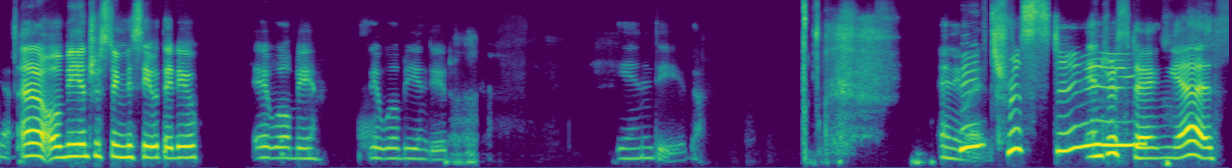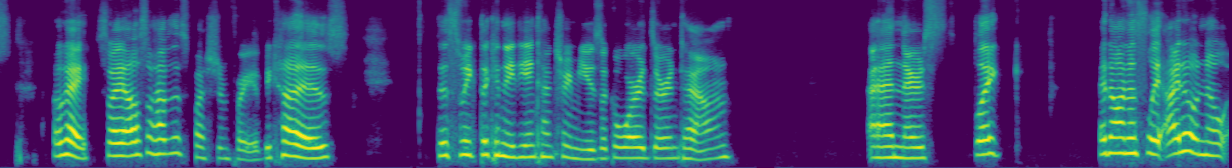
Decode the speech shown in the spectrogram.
yeah I don't know, it'll be interesting to see what they do. it will be it will be indeed indeed anyway Interesting. Interesting. Yes. Okay. So I also have this question for you because this week the Canadian Country Music Awards are in town. And there's like, and honestly, I don't know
